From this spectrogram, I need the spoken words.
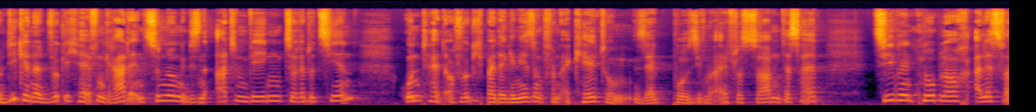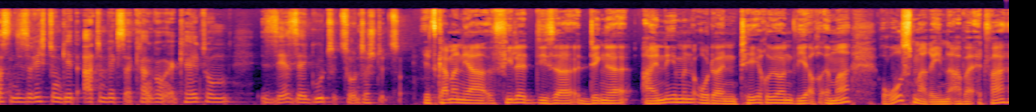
Und die können halt wirklich helfen, gerade Entzündungen in diesen Atemwegen zu reduzieren und halt auch wirklich bei der Genesung von Erkältungen sehr positiven Einfluss zu haben. Deshalb Zwiebeln, Knoblauch, alles, was in diese Richtung geht, Atemwegserkrankungen, Erkältungen, sehr, sehr gut zur Unterstützung. Jetzt kann man ja viele dieser Dinge einnehmen oder in Tee rühren, wie auch immer. Rosmarin aber etwa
